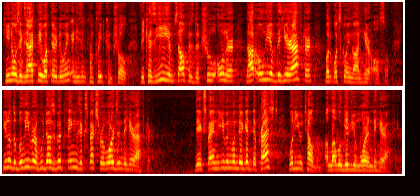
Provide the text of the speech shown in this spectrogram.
He knows exactly what they're doing and He's in complete control. Because He Himself is the true owner, not only of the hereafter, but what's going on here also. You know, the believer who does good things expects rewards in the hereafter. They expand even when they get depressed. What do you tell them? Allah will give you more in the hereafter.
